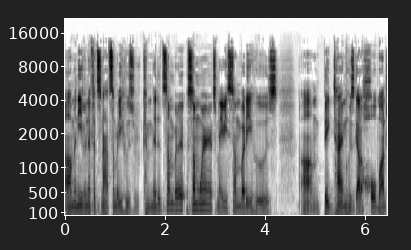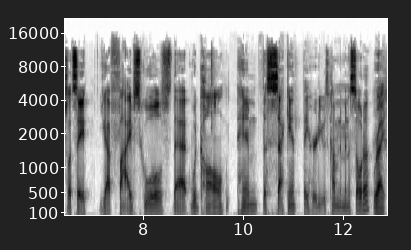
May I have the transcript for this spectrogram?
Um, and even if it's not somebody who's committed somebody somewhere, it's maybe somebody who's um, big time, who's got a whole bunch. Let's say you got five schools that would call him the second they heard he was coming to Minnesota. Right.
